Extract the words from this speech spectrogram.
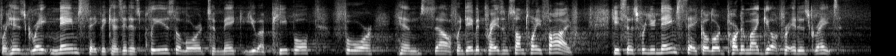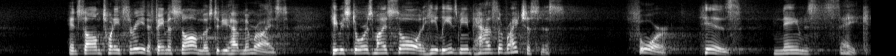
for his great name's sake, because it has pleased the Lord to make you a people for himself. When David prays in Psalm 25, he says, For your name's sake, O Lord, pardon my guilt, for it is great. In Psalm 23, the famous psalm most of you have memorized, he restores my soul and he leads me in paths of righteousness for his name's sake.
